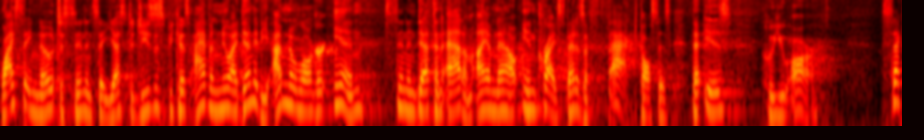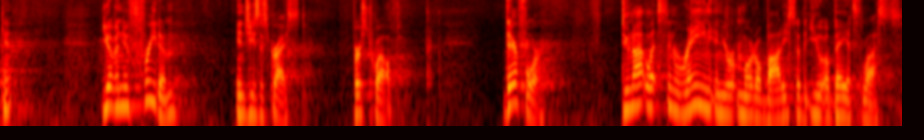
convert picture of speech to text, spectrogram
why say no to sin and say yes to Jesus? Because I have a new identity. I'm no longer in sin and death and Adam. I am now in Christ. That is a fact, Paul says. That is who you are. Second, you have a new freedom in Jesus Christ. Verse 12. Therefore, do not let sin reign in your mortal body so that you obey its lusts.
